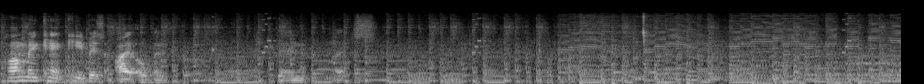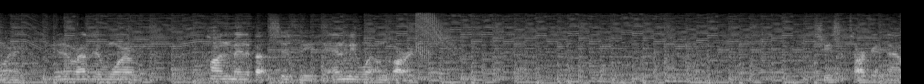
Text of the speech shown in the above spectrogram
Ponman can't keep his eye open. Then, rather warn Ponman about Susie, the enemy went on guard. She's the target now.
